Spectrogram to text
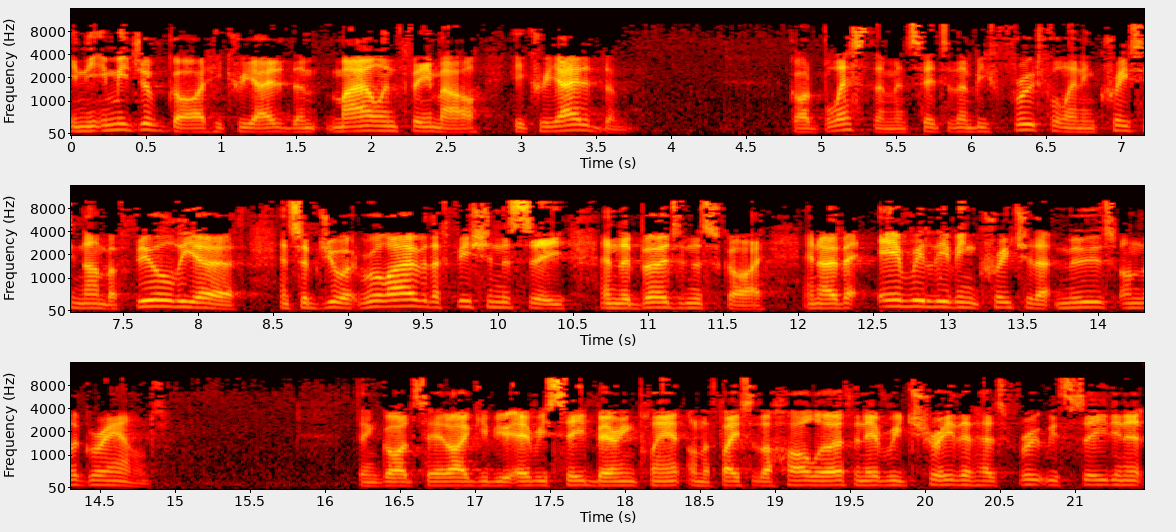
In the image of God, he created them, male and female, he created them. God blessed them and said to them, Be fruitful and increase in number, fill the earth and subdue it, rule over the fish in the sea and the birds in the sky, and over every living creature that moves on the ground. Then God said, I give you every seed bearing plant on the face of the whole earth, and every tree that has fruit with seed in it,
